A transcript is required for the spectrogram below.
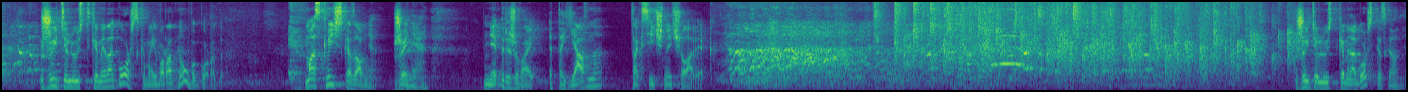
– житель Усть-Каменогорска, моего родного города. Москвич сказал мне, Женя, не переживай, это явно токсичный человек. житель Усть-Каменогорска сказал мне,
